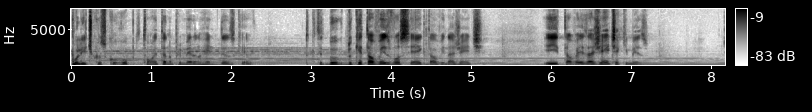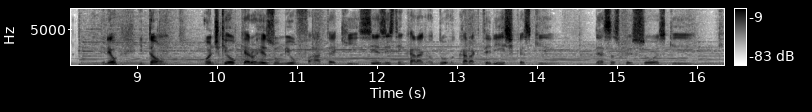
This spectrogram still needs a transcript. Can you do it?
políticos corruptos, estão entrando primeiro no reino de Deus do que, do, do que talvez você aí que está ouvindo a gente. E talvez a gente aqui mesmo. Entendeu? Então, onde que eu quero resumir o fato é que se existem características que dessas pessoas que, que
